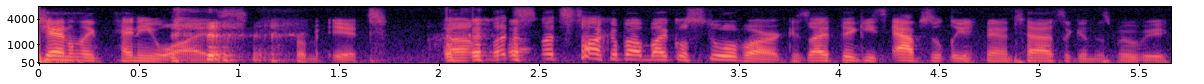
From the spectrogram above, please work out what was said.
channeling Pennywise from It. Uh, let's let's talk about Michael Stuhlbarg because I think he's absolutely fantastic in this movie.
